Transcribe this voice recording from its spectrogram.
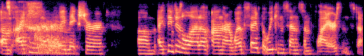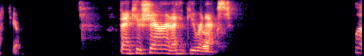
um, I can definitely make sure, um, I think there's a lot of on our website, but we can send some flyers and stuff too. Thank you, Sharon. I think you were next. Well,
